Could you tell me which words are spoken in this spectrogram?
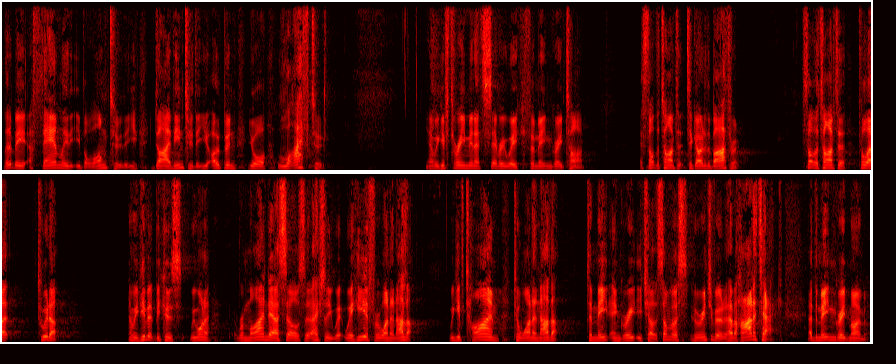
Let it be a family that you belong to, that you dive into, that you open your life to. You know, we give three minutes every week for meet and greet time. It's not the time to, to go to the bathroom. It's not the time to pull out Twitter. And we give it because we want to remind ourselves that actually we're here for one another. We give time to one another to meet and greet each other. Some of us who are introverted have a heart attack at the meet and greet moment.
